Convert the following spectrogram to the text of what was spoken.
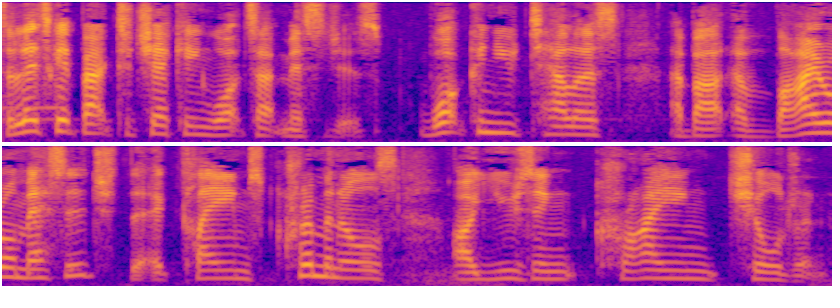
So let's get back to checking WhatsApp messages. What can you tell us about a viral message that claims criminals are using crying children?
